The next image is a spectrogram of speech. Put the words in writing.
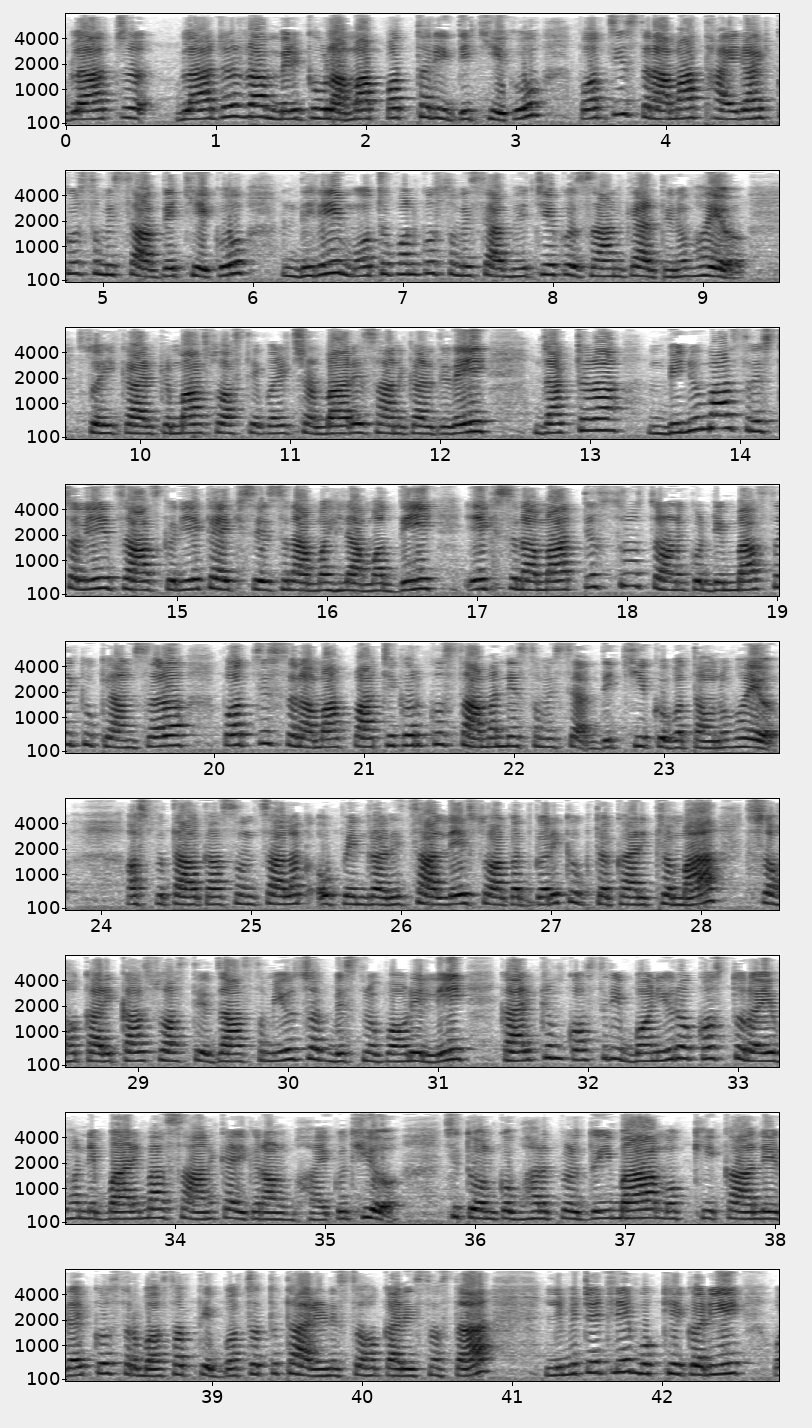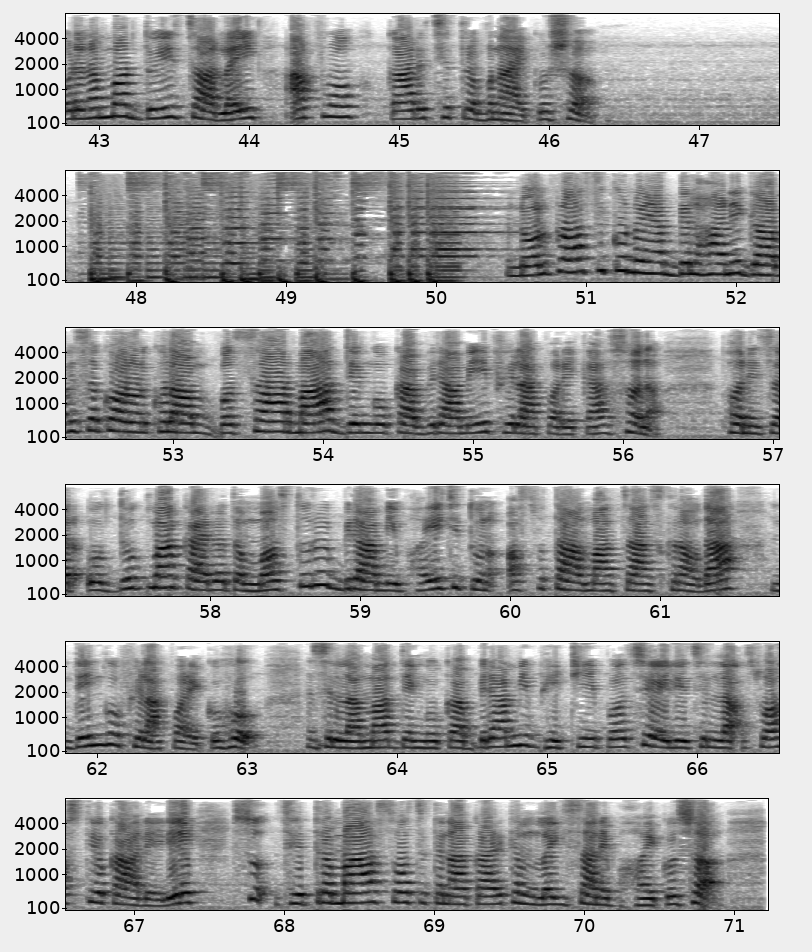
ब्लाडर र मृगौलामा पत्थरी देखिएको जनामा थाइराइडको समस्या देखिएको धेरै मोटोपनको समस्या भेटिएको जानकारी दिनुभयो। सोही कार्यक्रममा स्वास्थ्य परीक्षणबारे जानकारी दिँदै डाक्टर विनुमा श्रेष्ठले जाँच गरिएका एक जना महिला मध्ये एकजनामा तेस्रो चरणको डिम्बाशयको क्यान्सर पच्चीस जनामा पाठेकरको सामान्य समस्या देखिएको बताउनुभयो। अस्पतालका संचालक उपेन्द्र रिचालले स्वागत गरेको उक्त कार्यक्रममा सहकारीका स्वास्थ्य जाँच संयोजक विष्णु पौडेलले कार्यक्रम कसरी बनियो र कस्तो रह्यो भन्ने बारेमा जानकारी गराउनु भएको थियो। चितवनको भरतपुर दुईमा मुख्य कार्य रहेको सर्वशक्ति बचत तथा ऋण सहकारी संस्था लिमिटेडले मुख्य गरी वडा नम्बर दुई चारलाई आफ्नो कार्यक्षेत्र बनाएको छ। नौलप्रासीको नयाँ बेलहानी गाविसको अरूण खोला बसारमा डेंगूका बिरामी फेला परेका छन्। फर्निचर उद्योगमा कार्यरत मजदूर बिरामी भई चितुन अस्पतालमा जाँच गराउँदा डेंगू फेला परेको हो। जिल्लामा डेंगूका बिरामी भेटिएपछि अहिले जिल्ला स्वास्थ्य कार्यालयले क्षेत्रमा सचेतना कार्यक्रम लैजाने भएको छ।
